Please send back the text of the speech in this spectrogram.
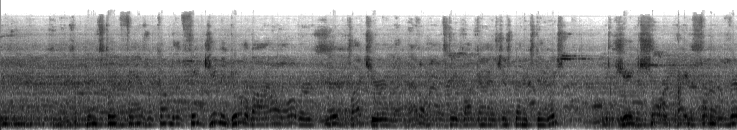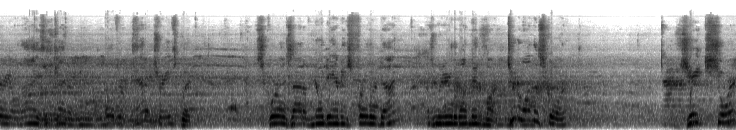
As the Penn State fans will come to their feet, Jimmy Gulibon all over Luke Pletcher, and that Ohio State Buckeye has just been extinguished. Jake Short right in front of our very own eyes. He kind of over penetrates, but squirrels out of no damage further done as we're near the one minute mark. Two to one the score. Jake Short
